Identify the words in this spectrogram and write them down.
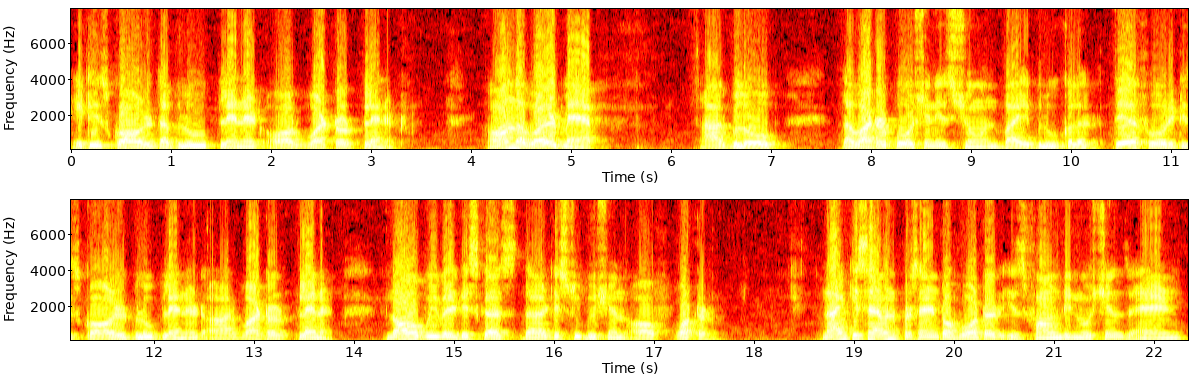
it is called the blue planet or water planet. On the world map or globe, the water portion is shown by blue color. Therefore, it is called blue planet or water planet. Now we will discuss the distribution of water. 97% of water is found in oceans and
